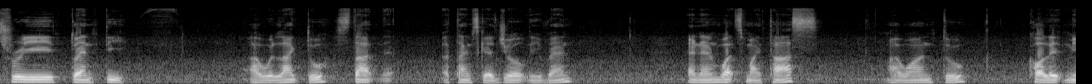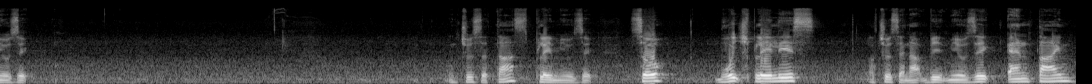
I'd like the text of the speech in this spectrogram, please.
320, I would like to start a time scheduled event. And then what's my task? I want to call it music. Choose a task, play music. So which playlist? I'll choose an upbeat music. End time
